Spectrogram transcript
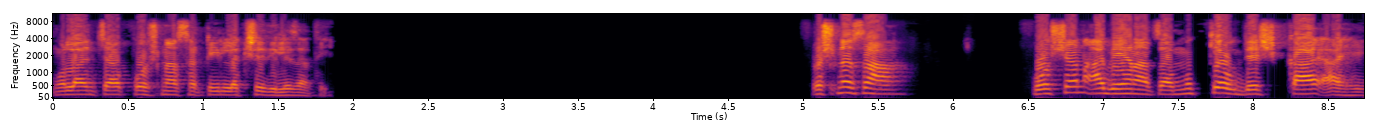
मुलांच्या पोषणासाठी लक्ष दिले जाते. प्रश्न सहा. पोषण अभियानाचा मुख्य उद्देश काय आहे?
